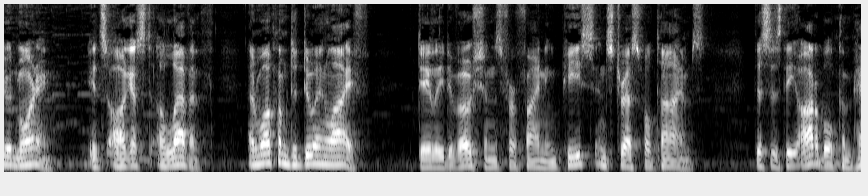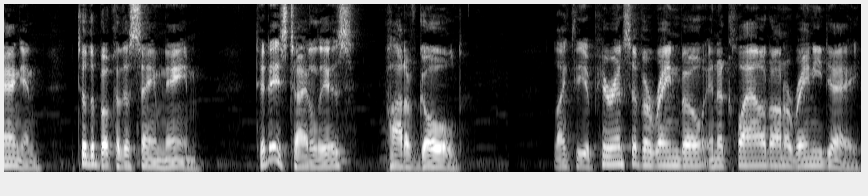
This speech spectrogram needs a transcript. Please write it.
Good morning. It's August 11th, and welcome to Doing Life, daily devotions for finding peace in stressful times. This is the audible companion to the book of the same name. Today's title is Pot of Gold. Like the appearance of a rainbow in a cloud on a rainy day,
